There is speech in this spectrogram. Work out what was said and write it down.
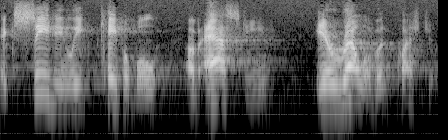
exceedingly capable of asking irrelevant questions.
